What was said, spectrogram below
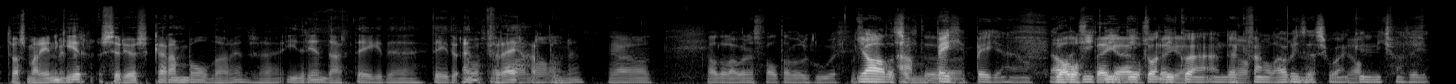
Het was maar één Minder. keer een serieus karambol daar. Hè. Dus eh, iedereen daar tegen de... Tegen de en vrij hard doen. Hè. Ja, ja de Laurens valt dat wel goed. Hè. Ja, dat is echt, pech, pech. hè, Ja. Ja, dat was die, pech, die, die, die, Ja. van Laurens, gewoon, Ja. kun je niks van zeggen.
